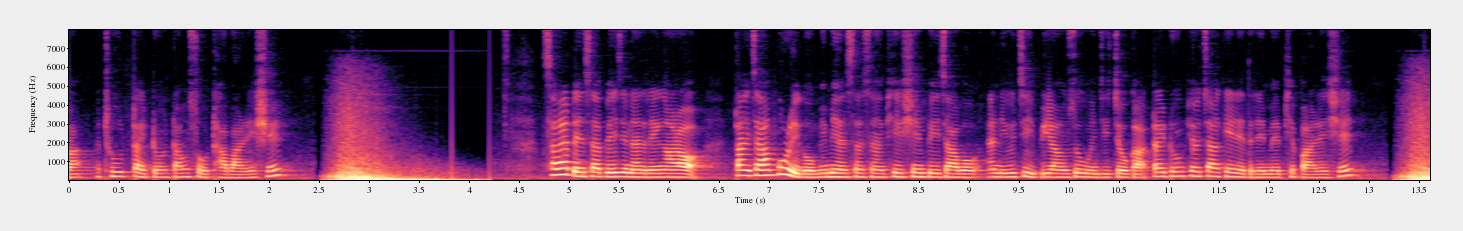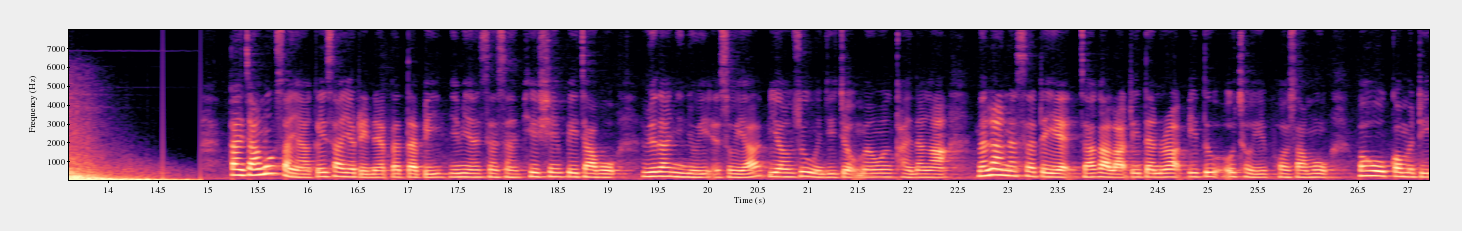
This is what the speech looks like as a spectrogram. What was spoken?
ကအထူးတိုက်တွန်းတောင်းဆိုထားပါတယ်ရှင်။ဆလာတင်ဆက်ပေးခြင်းတဲ့တဲ့ရင်ကတော့တိုင်ကြားမှုတွေကိုမြ мян ဆန်ဆန်ဖြေရှင်းပေးကြဖို့ NUG ပြည်အောင်စုဝန်ကြီးချုပ်ကတိုက်တွန်းပြောကြားခဲ့တဲ့တဲ့ရင်ပဲဖြစ်ပါတယ်ရှင်။ တိုင်ကြားမှုဆိုင်ရာကိစ္စရပ်တွေနဲ့ပတ်သက်ပြီးမြန်မြန်ဆန်ဆန်ဖြေရှင်းပေးကြဖို့အမျိုးသားညီညွတ်ရေးအစိုးရပြည်အောင်စုဝန်ကြီးချုပ်မန်ဝင်းခိုင်တန်းကမလ21ရက်ဂျာကာလာဒေသန္တရပြည်သူ့အုပ်ချုပ်ရေးဖော်ဆောင်မှုဗဟိုကော်မတီ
